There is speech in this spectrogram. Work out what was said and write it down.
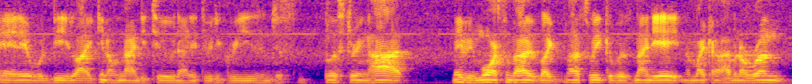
and it would be like you know 92, 93 degrees and just blistering hot. Maybe more sometimes. Like last week, it was ninety eight, and I'm like having to run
